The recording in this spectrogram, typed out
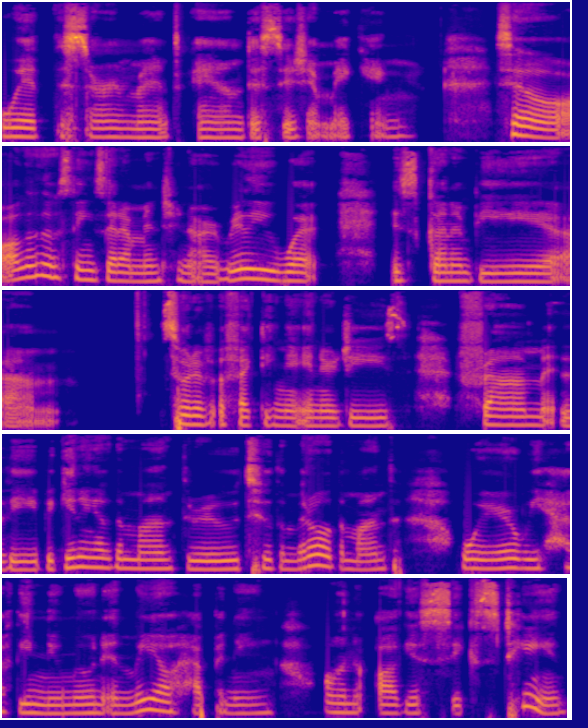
with discernment and decision making. So, all of those things that I mentioned are really what is going to be um, sort of affecting the energies from the beginning of the month through to the middle of the month, where we have the new moon in Leo happening on August 16th.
